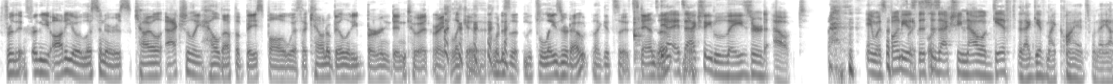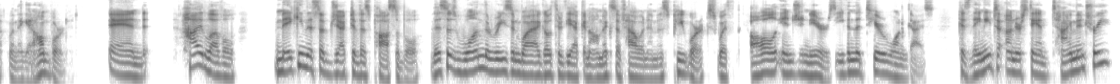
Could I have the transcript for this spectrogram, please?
For the for the audio listeners, Kyle actually held up a baseball with accountability burned into it, right? Like a what is it? It's lasered out, like it's it stands out. Yeah, it's yeah. actually lasered out. and what's funny is this is actually now a gift that I give my clients when they when they get onboarded. And high level, making this objective as possible. This is one the reason why I go through the economics of how an MSP works with all engineers, even the tier 1 guys, because they need to understand time entry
